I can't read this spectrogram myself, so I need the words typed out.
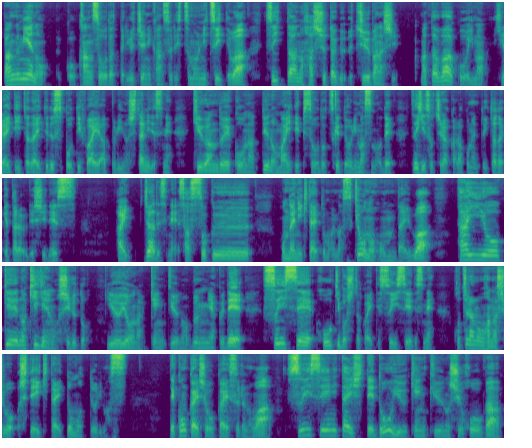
番組へのこう感想だったり宇宙に関する質問については、ツイッターのハッシュタグ宇宙話、またはこう今開いていただいている Spotify アプリの下にですね、Q&A コーナーっていうのを毎エピソードつけておりますので、ぜひそちらからコメントいただけたら嬉しいです。はい。じゃあですね、早速本題に行きたいと思います。今日の本題は、太陽系の起源を知るというような研究の文脈で、水星、ほうき星と書いて水星ですね。こちらのお話をしていきたいと思っております。で、今回紹介するのは、水星に対してどういう研究の手法が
